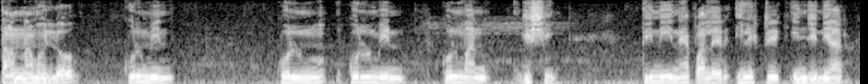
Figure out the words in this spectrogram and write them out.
তার নাম হইল কুলমিন কুল কুলমিন, কুলমান গিসিং তিনি নেপালের ইলেকট্রিক ইঞ্জিনিয়ার।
